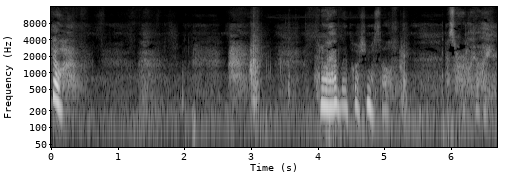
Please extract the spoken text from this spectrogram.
Let's go. I know I have been pushing myself. It's late.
